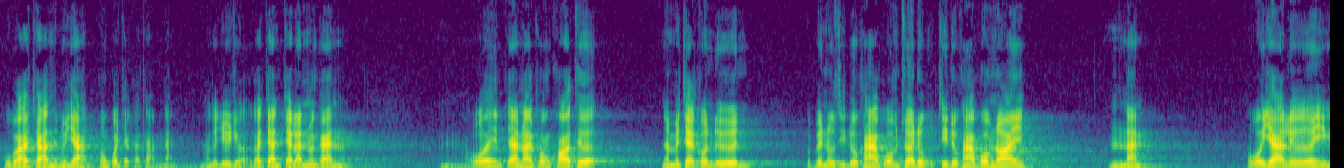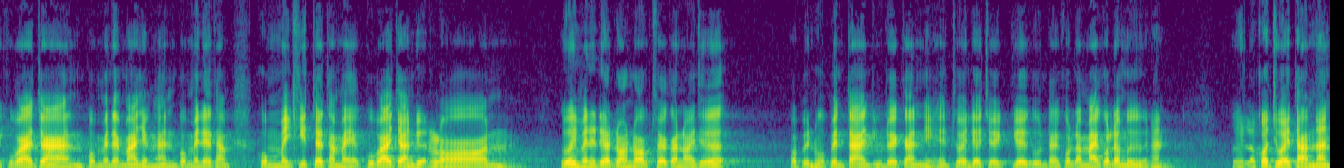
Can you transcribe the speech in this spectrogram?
ครูบาอาจารย์อนุญาต ผมก็จะกระทำนั่นมันก็อยู่กับอาจารย์จรันเหมือนกันโอ้ยอาจารย์น้อยผมขอเถอะนั่นไม่ใช่คนอื่น เป็นลูกศิษย์ลูกหาผมช่วยลูกศิษย์ลูกหาผมหน่อย นั่น โอ้อย่าเลยครูบาอาจารย์ ผมไม่ได้มาอย่างนั้น ผมไม่ได้ทำผมไม่คิดจะทำให้ครูบาอาจารย์เดือดร้อนเฮ้ยไม่ได้เดือดร้อนหรอกช่วยกันหน่อยเถอะพอเป็นหูเป็นตาอยู่ด้วยกันนี่ช่วยเหลือช่วยเกื้อกูลกันคนละไม้คนละมือนั่นเออเราก็ช่วยตามนั้น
